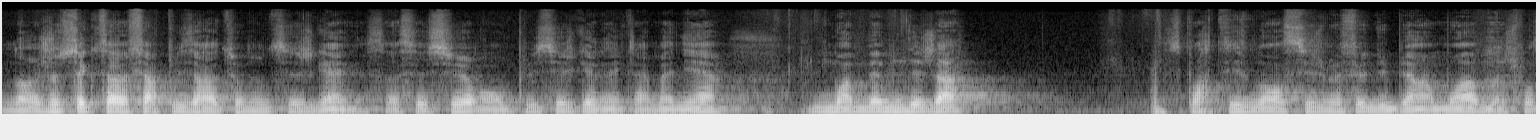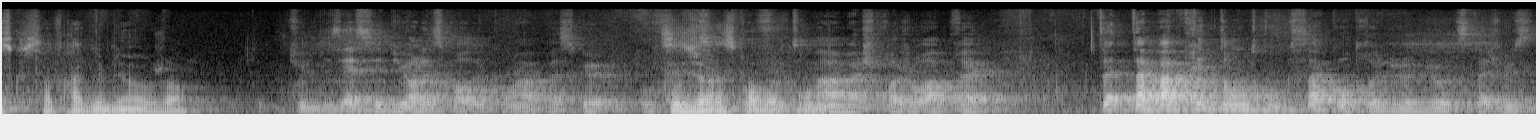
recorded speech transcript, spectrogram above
non, je sais que ça va faire plaisir à tout le monde si je gagne, ça c'est sûr. En plus, si je gagne avec la manière, moi-même déjà, sportivement, si je me fais du bien à moi, ben, je pense que ça fera du bien aux gens. Tu le disais, c'est dur les sports de combat parce que C'est dur, les sports de foot, On combat. a un match trois jours après. T'as pas pris tant de coups que ça contre Joe Jones, t'as juste,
